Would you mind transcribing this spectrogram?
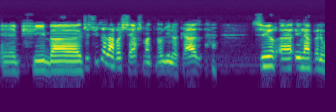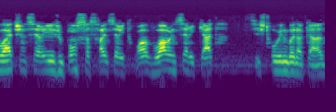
Et puis bah je suis à la recherche maintenant d'une occasion sur euh, une Apple Watch, une série, je pense que ce sera une série 3, voire une série 4, si je trouve une bonne occasion.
